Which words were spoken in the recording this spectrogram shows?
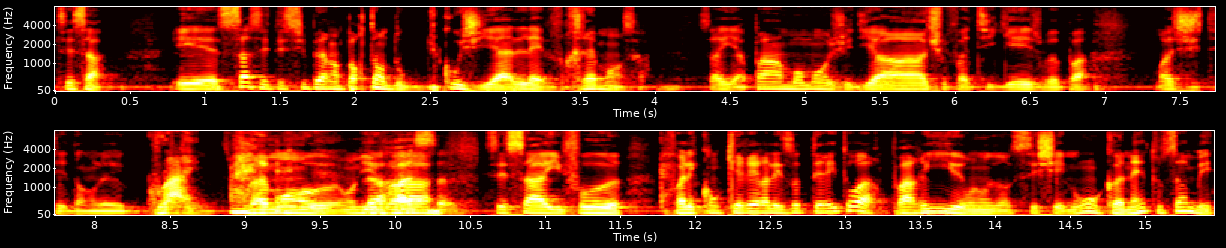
C'est ça. Et ça, c'était super important. Donc, du coup, j'y allais vraiment, ça. Ça, il n'y a pas un moment où j'ai dit, ah, je suis fatigué, je veux pas. Moi, j'étais dans le grind. Vraiment, euh, on y va. C'est ça, il faut, faut aller conquérir les autres territoires. Paris, c'est chez nous, on connaît tout ça, mais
